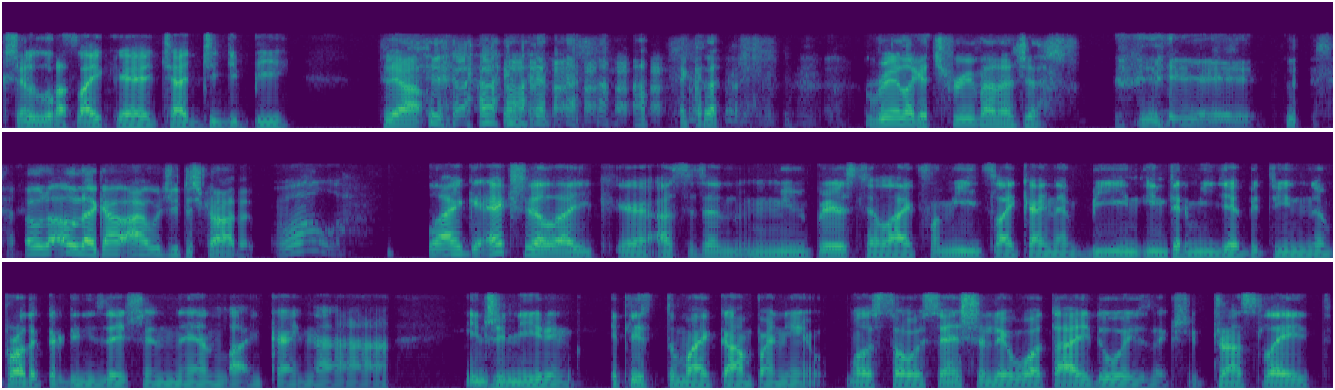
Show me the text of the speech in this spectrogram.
Actually, yeah, looks like uh, ChatGPT. Yeah. really like a true manager. Yeah. Oleg, how, how would you describe it? Well, Like actually, like uh, as I said me previously, like for me, it's like kind of being intermediate between the product organization and like kind of engineering, at least to my company. Well, so essentially, what I do is actually translate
